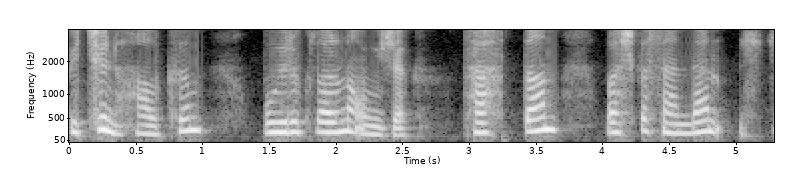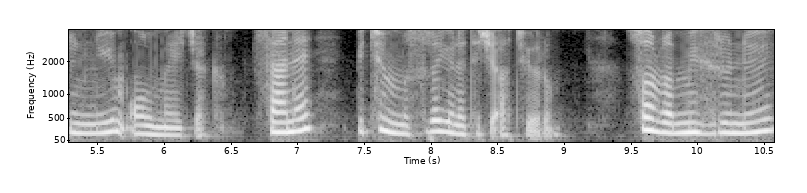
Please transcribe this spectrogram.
Bütün halkım buyruklarına uyacak. Tahttan başka senden üstünlüğüm olmayacak. Seni bütün Mısır'a yönetici atıyorum. Sonra mührünü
